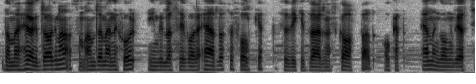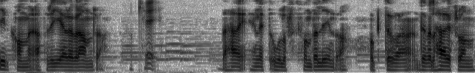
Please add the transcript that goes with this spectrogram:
De är högdragna som andra människor, inbillar sig vara det ädlaste folket för vilket världen är skapad och att än en gång deras tid kommer att regera över andra. Okej. Det här är enligt Olof von Dalin då. Och det, var, det är väl härifrån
